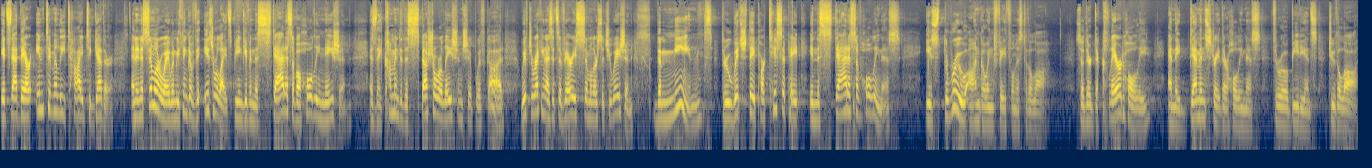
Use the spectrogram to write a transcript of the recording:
It's that they are intimately tied together. And in a similar way, when we think of the Israelites being given the status of a holy nation as they come into this special relationship with God, we have to recognize it's a very similar situation. The means through which they participate in the status of holiness is through ongoing faithfulness to the law. So they're declared holy and they demonstrate their holiness through obedience to the law.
